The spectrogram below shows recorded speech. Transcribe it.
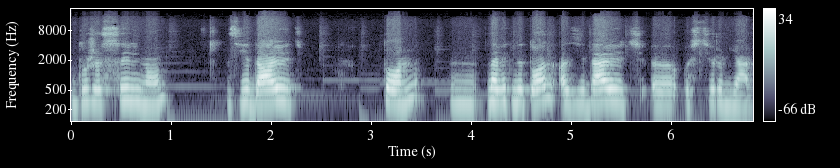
дуже сильно з'їдають тон, навіть не тон, а з'їдають е, ось ці рум'яна.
